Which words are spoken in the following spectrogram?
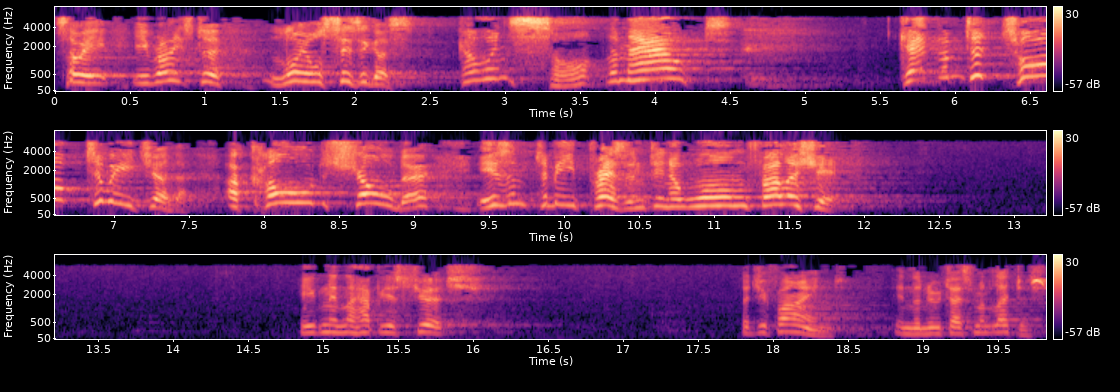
So he, he writes to loyal Syzygus, go and sort them out. Get them to talk to each other. A cold shoulder isn't to be present in a warm fellowship. Even in the happiest church that you find in the New Testament letters.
